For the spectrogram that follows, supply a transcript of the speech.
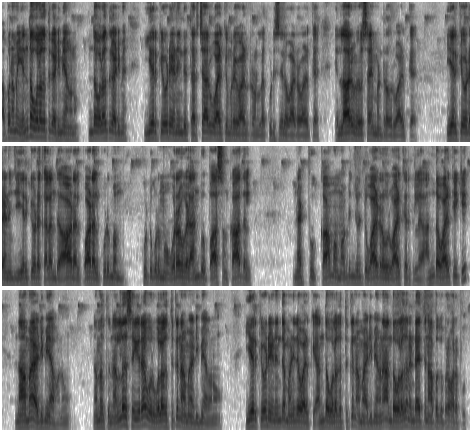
அப்போ நம்ம எந்த உலகத்துக்கு அடிமையாகணும்? இந்த உலகத்துக்கு அடிமை இயற்கையோடு இணைந்து தற்சார்பு வாழ்க்கை முறை வாழ்கிறோம்ல குடிசையில் வாழ்கிற வாழ்க்கை எல்லாரும் விவசாயம் பண்ணுற ஒரு வாழ்க்கை. இயற்கையோடு இணைஞ்சு இயற்கையோடு கலந்து ஆடல் பாடல் குடும்பம் கூட்டு குடும்பம் உறவுகள் அன்பு பாசம் காதல் நட்பு காமம் அப்படின்னு சொல்லிட்டு வாழ்கிற ஒரு வாழ்க்கை இருக்குல்ல அந்த வாழ்க்கைக்கு நாம் அடிமையாகணும். நமக்கு நல்லது செய்கிற ஒரு உலகத்துக்கு நாம் அடிமையாகணும். இயற்கையோடு இணைந்த மனித வாழ்க்கை அந்த உலகத்துக்கு நம்ம அடிமையாகணும். அந்த உலகம் ரெண்டாயிரத்தி நாற்பதுக்கு அப்புறம் வரப்போகுது.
